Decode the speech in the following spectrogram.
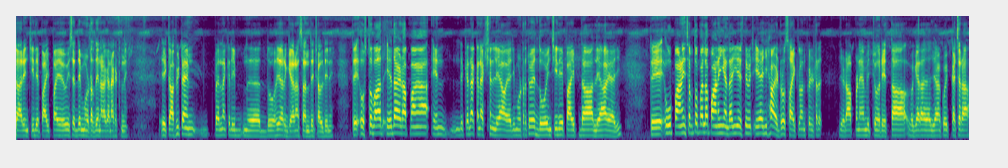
4 ਇੰਚੀ ਦੇ ਪਾਈਪ ਪਾਏ ਹੋਏ ਵੀ ਸਿੱਧੇ ਮੋਟਰ ਦੇ ਨਾਲ ਕਨੈਕਟ ਨੇ। ਇਹ ਕਾਫੀ ਟਾਈਮ ਪਹਿਲਾਂ ਕਰੀਬ ਅ, 2011 ਸਾਲ ਦੇ ਚੱਲਦੇ ਨੇ। ਤੇ ਉਸ ਤੋਂ ਬਾਅਦ ਇਹਦਾ ਜਿਹੜਾ ਆਪਾਂ ਇਹ ਕਹਿੰਦਾ ਕਨੈਕਸ਼ਨ ਲਿਆ ਹੋਇਆ ਜੀ ਮੋਟਰ 'ਚੋਂ ਇਹ 2 ਇੰਚੀ ਦੇ ਪਾਈਪ ਦਾ ਲਿਆ ਹੋਇਆ ਜੀ। ਤੇ ਉਹ ਪਾਣੀ ਸਭ ਤੋਂ ਪਹਿਲਾਂ ਪਾਣੀ ਜਾਂਦਾ ਜੀ ਇਸ ਦੇ ਵਿੱਚ ਇਹ ਹੈ ਜੀ ਹਾਈਡਰੋਸਾਈਕਲੋਨ ਫਿਲਟਰ ਜਿਹੜਾ ਆਪਣੇ ਵਿੱਚੋਂ ਰੇਤਾ ਵਗੈਰਾ ਜਾਂ ਕੋਈ ਕਚਰਾ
